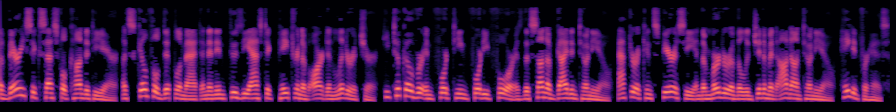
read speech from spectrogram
A very successful condottiere, a skillful diplomat and an enthusiastic patron of art and literature, he took over in 1444 as the son of Guidantonio, after a conspiracy and the murder of the legitimate Oddantonio, hated for his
